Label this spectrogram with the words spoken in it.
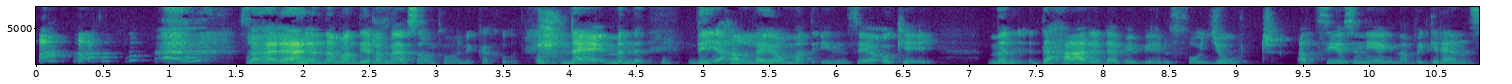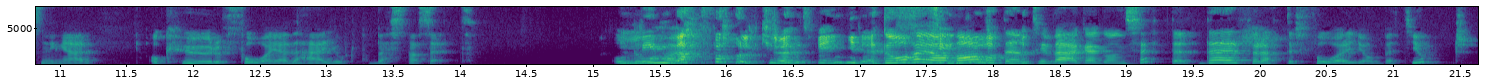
Så här är det när man delar med sig om kommunikation. Nej, men det handlar ju om att inse, okej, men det här är det vi vill få gjort. Att se sina egna begränsningar och hur får jag det här gjort på bästa sätt? Och då Linda har, folk runt fingret. då har jag Syndrom. valt den tillvägagångssättet därför att det får jobbet gjort.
